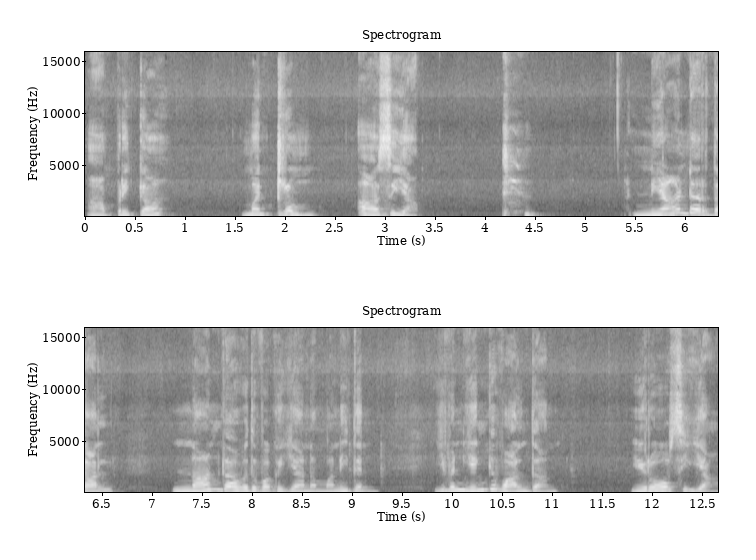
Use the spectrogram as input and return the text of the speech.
ஆப்பிரிக்கா மற்றும் ஆசியா. நியாண்டர்தால் நான்காவது வகையான மனிதன் இவன் எங்கு வாழ்ந்தான்? யுரோசியா.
